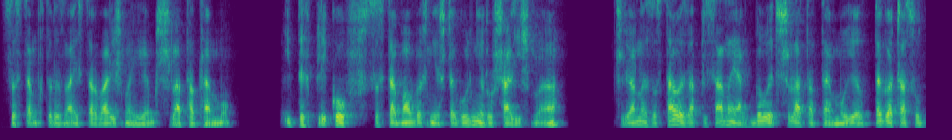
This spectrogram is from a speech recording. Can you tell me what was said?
system, który zainstalowaliśmy, nie wiem, 3 lata temu i tych plików systemowych nieszczególnie ruszaliśmy, czyli one zostały zapisane jak były 3 lata temu i od tego czasu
